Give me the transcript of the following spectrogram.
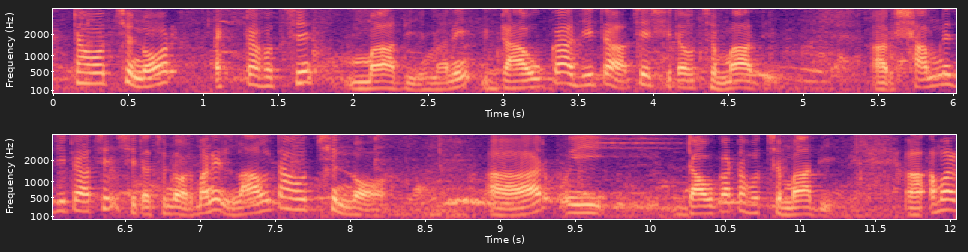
একটা হচ্ছে নর একটা হচ্ছে মাদি মানে ডাউকা যেটা আছে সেটা হচ্ছে মাদি। আর সামনে যেটা আছে সেটা হচ্ছে নর মানে লালটা হচ্ছে নর, আর ওই ডাউকাটা হচ্ছে মাদি। আমার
